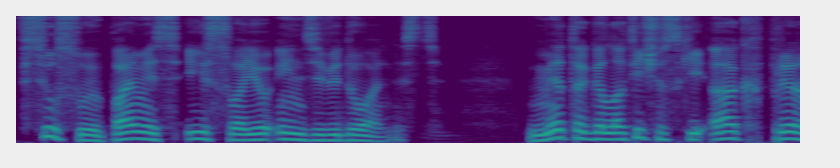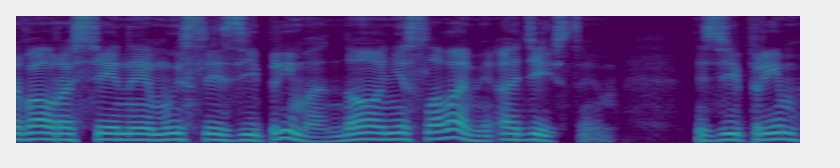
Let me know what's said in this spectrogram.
всю свою память и свою индивидуальность. Метагалактический ак прервал рассеянные мысли Зиприма, но не словами, а действием. Зиприм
